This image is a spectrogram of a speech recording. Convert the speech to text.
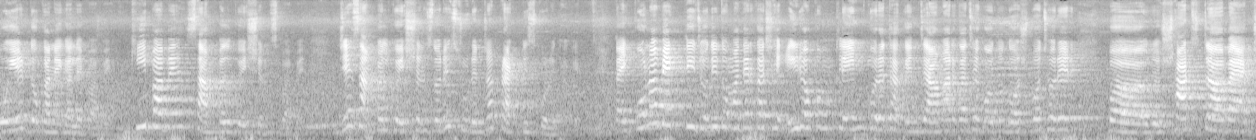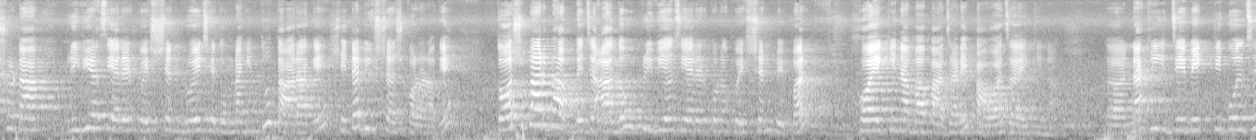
বইয়ের দোকানে গেলে পাবে। কি পাবে? স্যাম্পল কোয়েশ্চেন্স পাবে। যে স্যাম্পল কোয়েশ্চেন্স ধরে স্টুডেন্টরা প্র্যাকটিস করে থাকে। তাই কোনো ব্যক্তি যদি তোমাদের কাছে এই রকম ক্লেম করে থাকেন যে আমার কাছে গত দশ বছরের ষাটটা বা একশোটা প্রিভিয়াস ইয়ারের কোয়েশ্চেন রয়েছে, তোমরা কিন্তু তার আগে সেটা বিশ্বাস করার আগে দশবার ভাববে যে আদৌ প্রিভিয়াস ইয়ারের কোনো কোয়েশ্চেন পেপার হয় কিনা বা বাজারে পাওয়া যায় কিনা। নাকি যে ব্যক্তি বলছে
